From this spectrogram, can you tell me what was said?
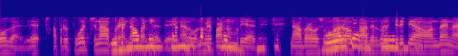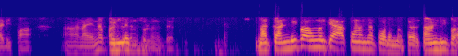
போகாது. அப்புறம் போச்சுன்னா அப்புறம் என்ன பண்றது? என்னால ஒண்ணுமே பண்ண முடியாது. நான் அப்புறம் சும்மா உட்காந்துருக்கணும் திருப்பி அவன் வந்தா என்ன அடிப்பான்? நான் என்ன பண்றதுன்னு சொல்லுங்க சார் நான் கண்டிப்பா உங்களுக்கு அக்கௌண்ட் தான் போடணும் சார் கண்டிப்பா.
